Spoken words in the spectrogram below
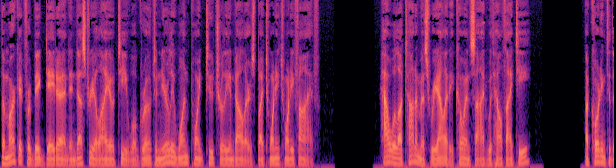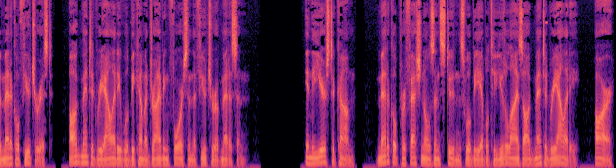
The market for big data and industrial IoT will grow to nearly $1.2 trillion by 2025. How will autonomous reality coincide with health IT? According to the medical futurist, augmented reality will become a driving force in the future of medicine. In the years to come, medical professionals and students will be able to utilize augmented reality, AR,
